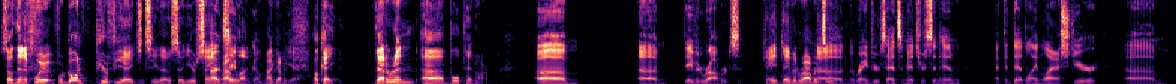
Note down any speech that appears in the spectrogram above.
So then, if we're if we're going pure free agency though, so you're saying I would say Montgomery, Montgomery. yeah. Okay. Veteran uh, bullpen arm. Um, uh, David Robertson. Okay. David Robertson. Uh, the Rangers had some interest in him at the deadline last year. Um,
